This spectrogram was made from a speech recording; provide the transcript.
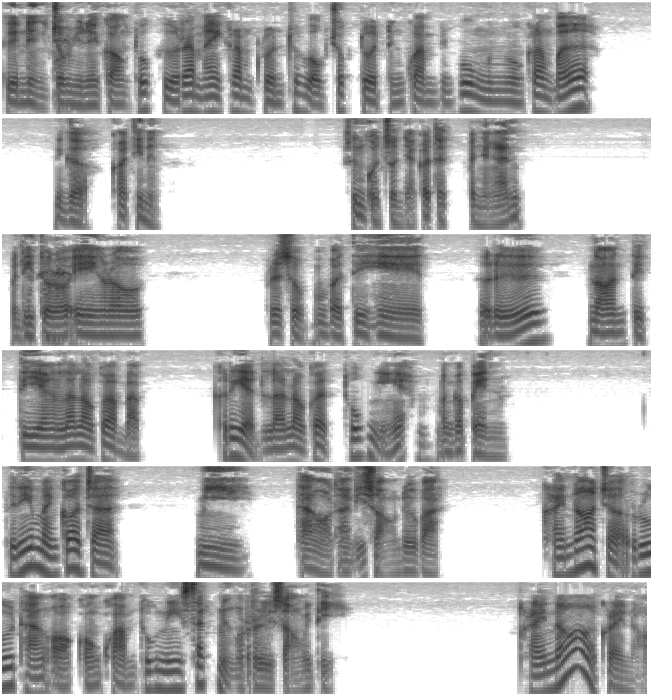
คือหนึ่งจมอยู่ในกองทุกข์คือร่ำให้คร่ำครวญทุบอกชกตัวถึงความเป็นผู้งุนงงคลั่งเบ้อนี่ก็ข้อที่หนึ่งซึ่งคนส่วนใหญ่ก็จะเป็นอย่างนั้น บางทีตัวเราเองเราประสบอุบัติเหตุ หรือนอนติดเตียงแล้วเราก็แบบเครียดแล้วเราก็ทุกข์อย่างเงี้ยมันก็เป็น ทีนี้มันก็จะมีทางออกทางที่สองด้วยว่า ใครนอกจะรู้ทางออกของความทุกข์นี้สักหนึ่งหรือสองวิธี ใครนอใครนอ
